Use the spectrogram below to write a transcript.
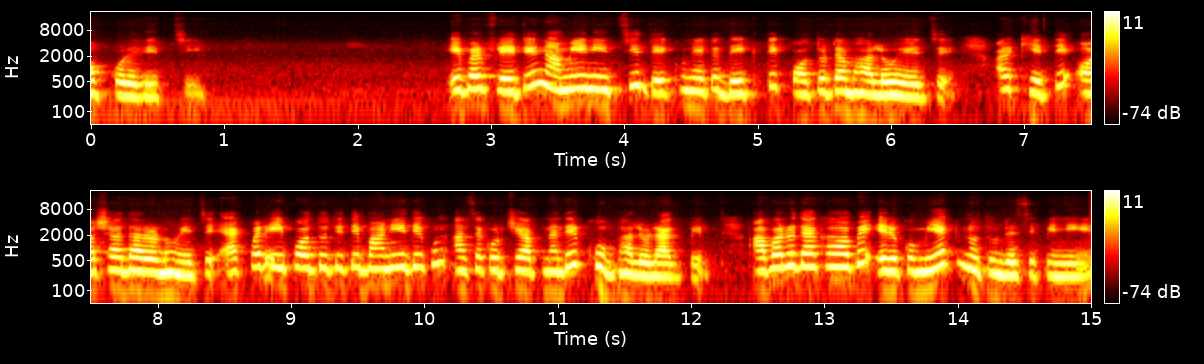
অফ করে দিচ্ছি। এবার প্লেটে নামিয়ে নিচ্ছি। দেখুন, এটা দেখতে কতটা ভালো হয়েছে আর খেতে অসাধারণ হয়েছে। একবার এই পদ্ধতিতে বানিয়ে দেখুন। আশা করছি আপনাদের খুব ভালো লাগবে। আবারও দেখা হবে এরকমই এক নতুন রেসিপি নিয়ে।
